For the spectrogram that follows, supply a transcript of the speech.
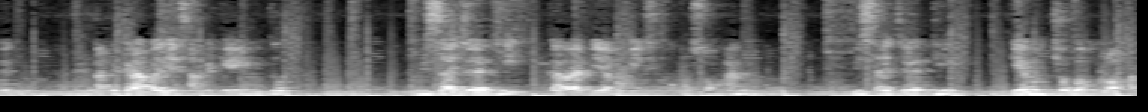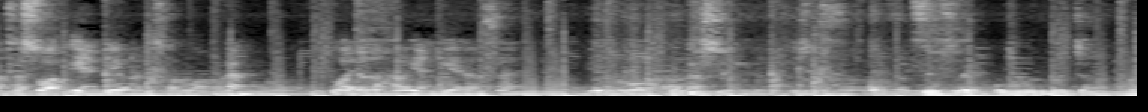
Dan tapi kenapa dia sampai kayak gitu? Bisa jadi karena dia mengisi kekosongan. Bisa jadi dia mencoba melakukan sesuatu yang dia nggak bisa lakukan itu adalah hal yang dia rasa dia perlu lakukan. Itu selain pembunuhan berencana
